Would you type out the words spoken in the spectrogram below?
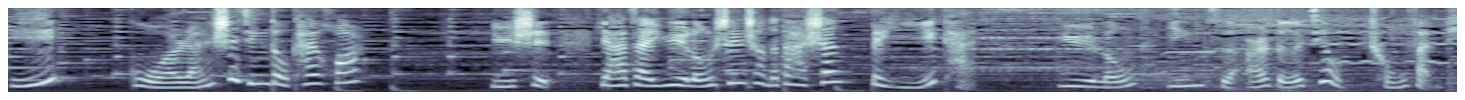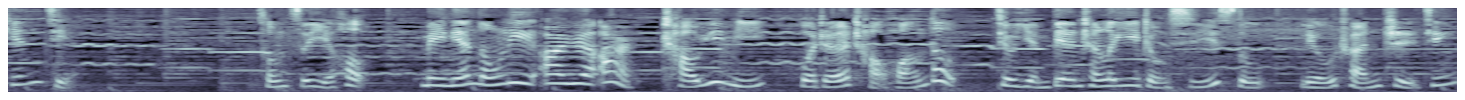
咦，果然是金豆开花。于是，压在玉龙身上的大山被移开，玉龙因此而得救，重返天界。从此以后，每年农历二月二炒玉米或者炒黄豆，就演变成了一种习俗，流传至今。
